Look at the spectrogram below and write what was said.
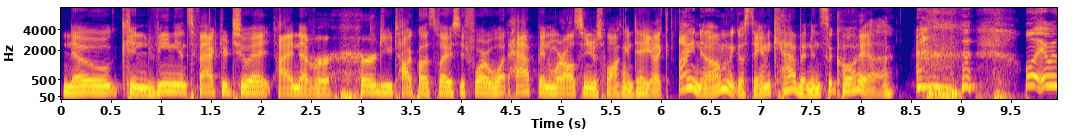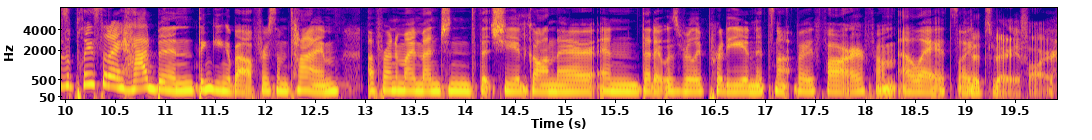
No convenience factor to it. I never heard you talk about this place before. What happened where all of a sudden you're just walking a day? You're like, I know, I'm gonna go stay in a cabin in Sequoia. Well, it was a place that I had been thinking about for some time. A friend of mine mentioned that she had gone there and that it was really pretty, and it's not very far from LA. It's like It's very far.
